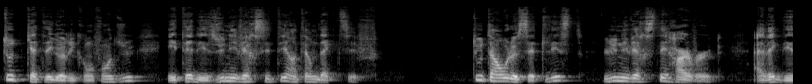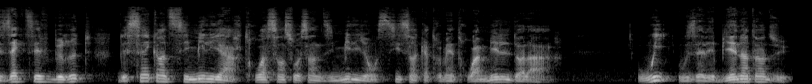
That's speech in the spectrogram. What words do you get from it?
toutes catégories confondues, étaient des universités en termes d'actifs. Tout en haut de cette liste, l'université Harvard, avec des actifs bruts de 56 milliards 370 millions 683 000 dollars. Oui, vous avez bien entendu,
